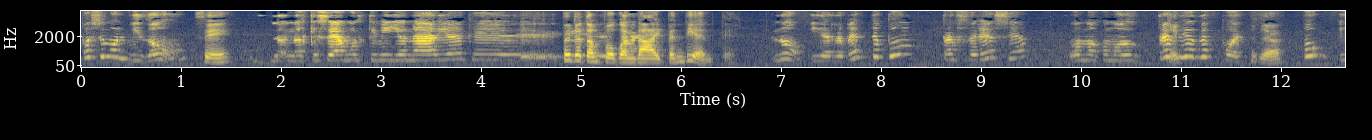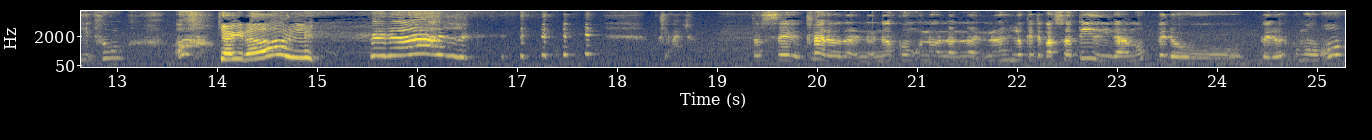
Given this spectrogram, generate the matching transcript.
pues se me olvidó. Sí, No, no es que sea multimillonaria, que... pero que- tampoco andaba ahí pendiente. No, y de repente, pum, transferencia, como, como tres días después, Ya. pum, y fue un... ¡Qué agradable! Claro. Entonces, claro, no, no, es como- no, no, no, es lo que te pasó a ti, digamos, pero, pero es como, oh,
